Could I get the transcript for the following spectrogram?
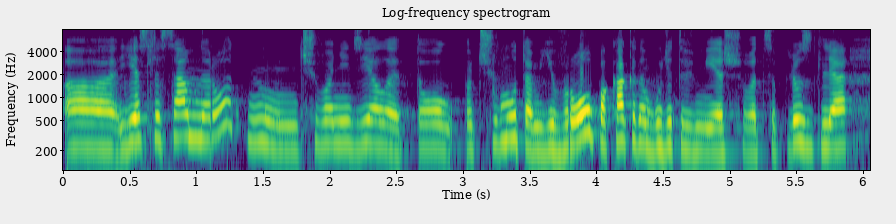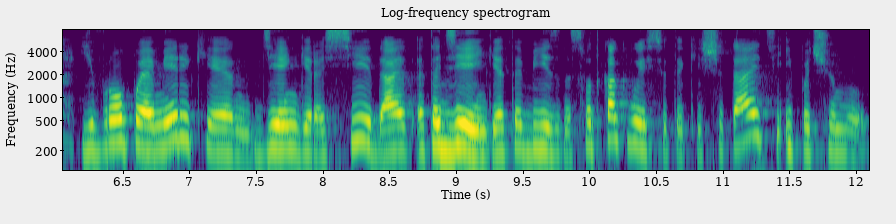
если сам народ ну, ничего не делает, то почему там Европа, как она будет вмешиваться? Плюс для Европы и Америки деньги России, да, это деньги, это бизнес. Вот как вы все-таки считаете и почему?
